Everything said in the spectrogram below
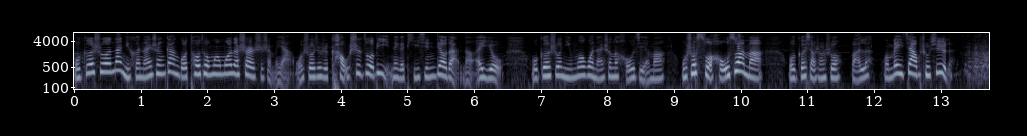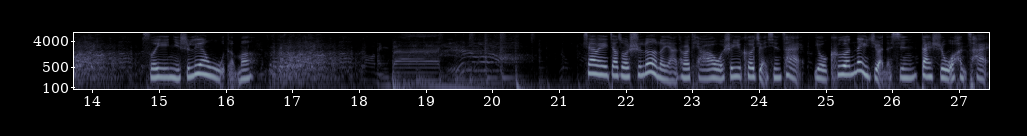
我哥说：“那你和男生干过偷偷摸摸的事儿是什么呀？”我说：“就是考试作弊，那个提心吊胆的。”哎呦，我哥说：“你摸过男生的喉结吗？”我说：“锁喉算吗？”我哥小声说：“完了，我妹嫁不出去了。”所以你是练武的吗？下一位叫做是乐乐呀，他说：“条，我是一颗卷心菜，有颗内卷的心，但是我很菜。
